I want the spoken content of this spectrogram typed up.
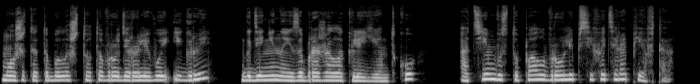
Может, это было что-то вроде ролевой игры, где Нина изображала клиентку, а Тим выступал в роли психотерапевта.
